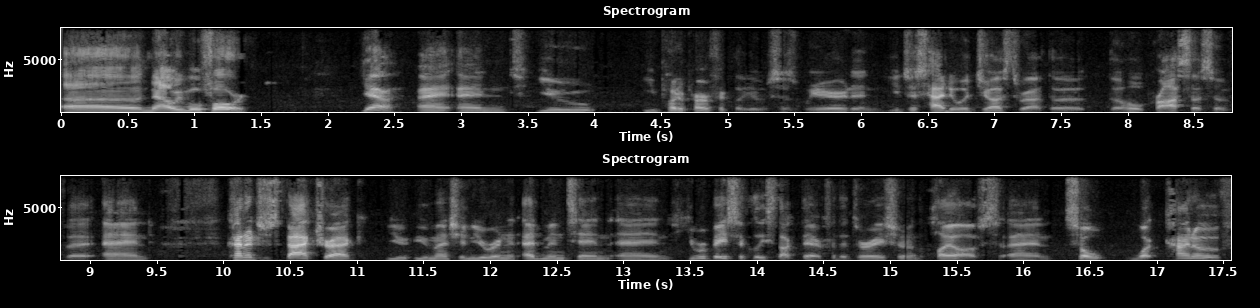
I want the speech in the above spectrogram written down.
uh, now we move forward. Yeah, and, and you you put it perfectly. It was just weird, and you just had to adjust throughout the the whole process of it, and kind of just backtrack. You you mentioned you were in Edmonton and you were basically stuck there for the duration of the playoffs. And so, what kind of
